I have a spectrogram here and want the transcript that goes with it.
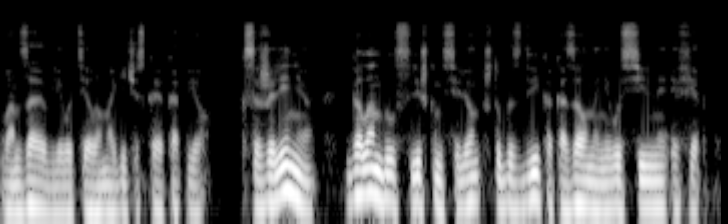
вонзаю в его тело магическое копье. К сожалению, Галан был слишком силен, чтобы сдвиг оказал на него сильный эффект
